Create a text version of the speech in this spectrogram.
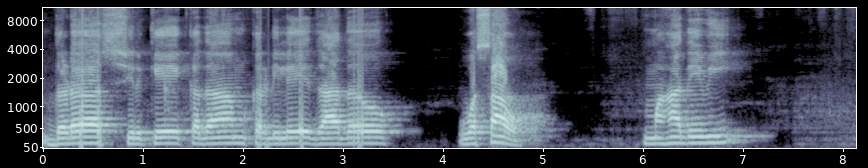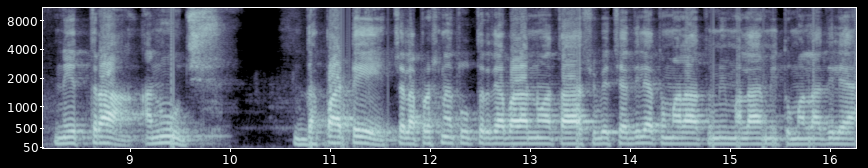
दडस शिर्के कदम कर्डिले जाधव वसाव महादेवी नेत्रा अनुज. धपाटे. चला प्रश्नाचं उत्तर द्या बाळांनो. आता शुभेच्छा दिल्या तुम्हाला. तुम्ही मला मी तुम्हाला दिल्या.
